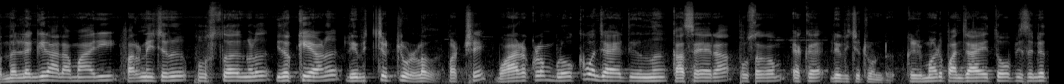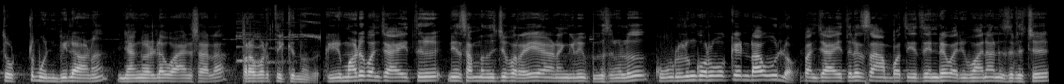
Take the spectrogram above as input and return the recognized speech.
ഒന്നല്ലെങ്കിൽ അലമാരി ഫർണിച്ചർ പുസ്തകങ്ങൾ ഇതൊക്കെയാണ് ലഭിച്ചിട്ടുള്ളത്. പക്ഷേ വാഴക്കുളം ബ്ലോക്ക് പഞ്ചായത്തിൽ നിന്ന് കസേര പുസ്തകം ഒക്കെ ലഭിച്ചിട്ടുണ്ട്. കിഴിമാട് പഞ്ചായത്ത് ഓഫീസിന്റെ തൊട്ട് മുൻപിലാണ് ഞങ്ങളുടെ വായനശാല പ്രവർത്തിക്കുന്നത്. കിഴിമാട് പഞ്ചായത്തിനെ സംബന്ധിച്ച് പറയുകയാണെങ്കിൽ വികസനങ്ങൾ കൂടുതലും കുറവൊക്കെ ഉണ്ടാവുമല്ലോ. പഞ്ചായത്തിലെ സാമ്പത്തികത്തിന്റെ വരുമാനം അനുസരിച്ച്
